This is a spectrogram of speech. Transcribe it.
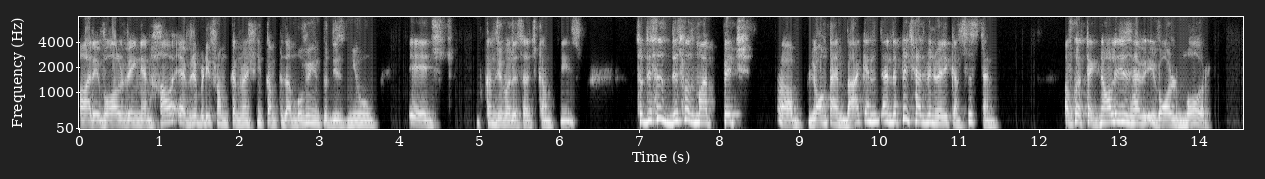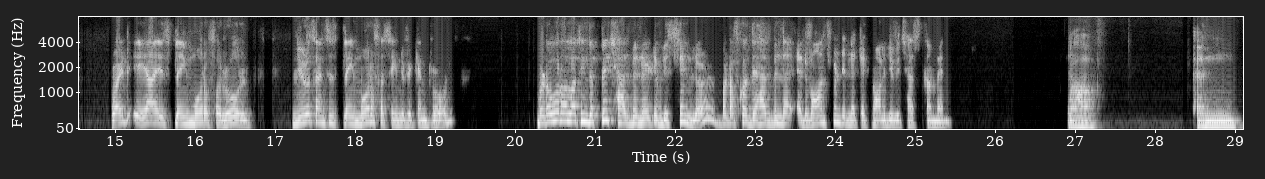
are evolving and how everybody from conventional companies are moving into these new aged consumer research companies. So this is this was my pitch a uh, long time back and, and the pitch has been very consistent. Of course technologies have evolved more right? Ai is playing more of a role. Neuroscience is playing more of a significant role but overall, I think the pitch has been relatively similar. But of course, there has been the advancement in the technology which has come in. Wow. And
